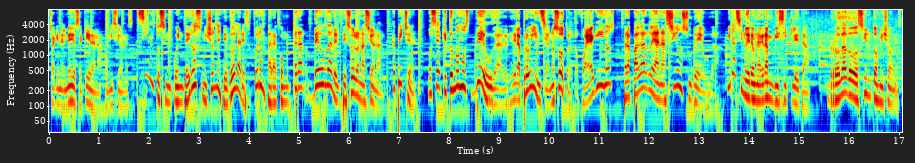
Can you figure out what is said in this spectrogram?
ya que en el medio se quedan las comisiones, 152 millones de dólares fueron para comprar deuda del Tesoro Nacional. ¿Capiche? O sea que tomamos deuda desde la provincia, nosotros, los fueguinos, para pagarle a Nación su deuda. Mirá si no era una gran bicicleta rodado 200 millones.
